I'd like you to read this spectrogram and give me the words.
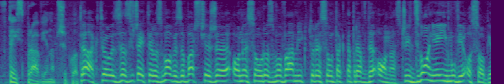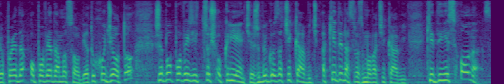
w tej sprawie na przykład. Tak, to zazwyczaj te rozmowy, zobaczcie, że one są rozmowami, które są tak naprawdę o nas. Czyli dzwonię i mówię o sobie, opowiadam, opowiadam o sobie. A tu chodzi o to, żeby opowiedzieć coś o kliencie, żeby go zaciekawić. A kiedy nas rozmowa ciekawi? Kiedy jest o nas.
